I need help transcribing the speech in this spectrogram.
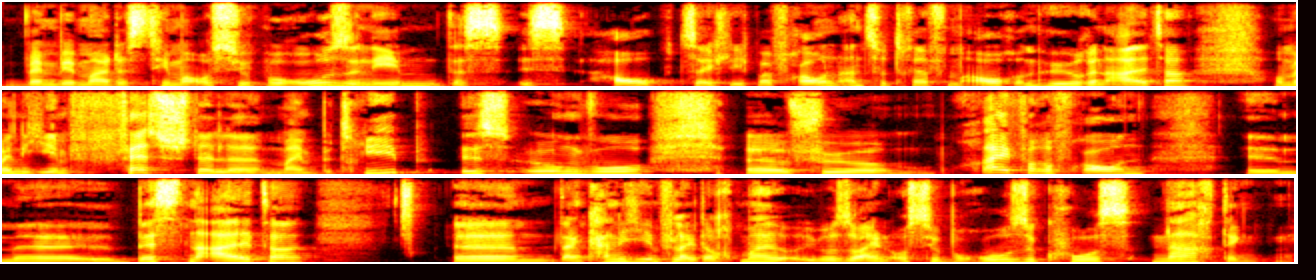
wenn wir mal das Thema Osteoporose nehmen, das ist hauptsächlich bei Frauen anzutreffen, auch im höheren Alter. Und wenn ich eben feststelle, mein Betrieb ist irgendwo äh, für reifere Frauen im äh, besten Alter, ähm, dann kann ich eben vielleicht auch mal über so einen Osteoporose-Kurs nachdenken.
